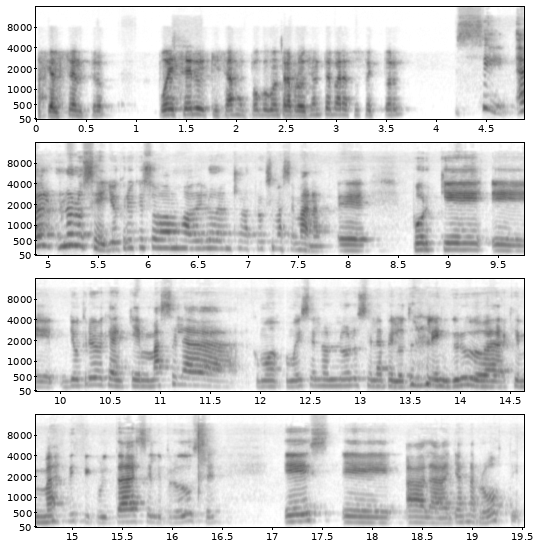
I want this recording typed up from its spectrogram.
hacia el centro, puede ser quizás un poco contraproducente para su sector. Sí, a ver, no lo sé, yo creo que eso vamos a verlo dentro de las próximas semanas, eh, porque eh, yo creo que a quien más se la, como, como dicen los lolos, se la pelota en el engrudo, a quien más dificultades se le producen, es eh, a la Yasna Proboste.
